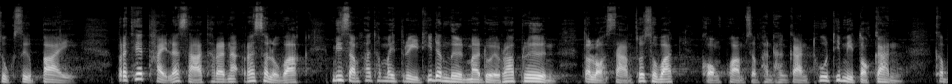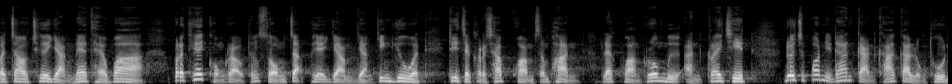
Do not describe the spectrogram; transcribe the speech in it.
สุขสืบไป ประเทศไทยและสาธารณรัฐสโลวักมีสัมพันธไมตรีที่ดำเนินมาโดยราบรื่น ตลอด 3 ทศวรรษของความสัมพันธ์ทางการทูตที่มีต่อกันข้าพเจ้าเชื่ออย่างแน่แท้ว่า ประเทศของเราทั้งสองจะพยายามอย่างยิ่งยวด ที่จะกระชับความสัมพันธ์ และความร่วมมืออันใกล้ชิด โดยเฉพาะในด้านการค้าการลงทุน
